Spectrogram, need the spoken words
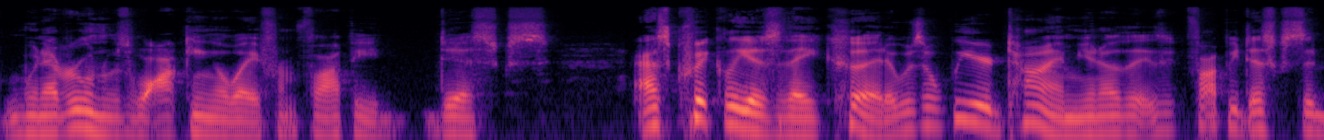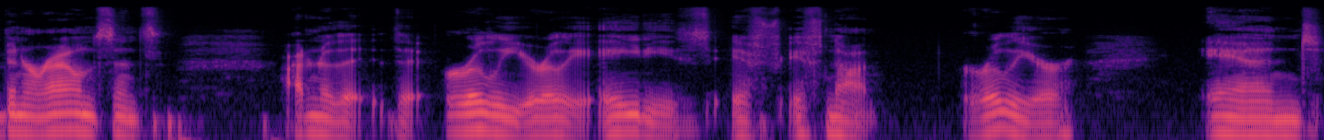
when everyone was walking away from floppy disks as quickly as they could. It was a weird time, you know. The floppy disks had been around since I don't know the the early early 80s, if if not earlier, and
